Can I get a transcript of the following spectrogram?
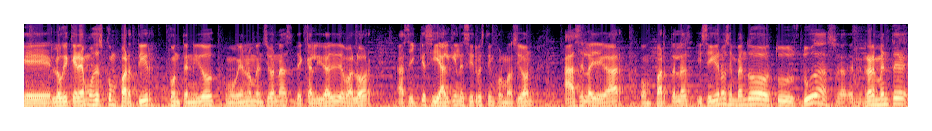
que lo que queremos es compartir contenido, como bien lo mencionas, de calidad y de valor. Así que si a alguien le sirve esta información, hácela llegar, compártelas y síguenos enviando tus dudas. Realmente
